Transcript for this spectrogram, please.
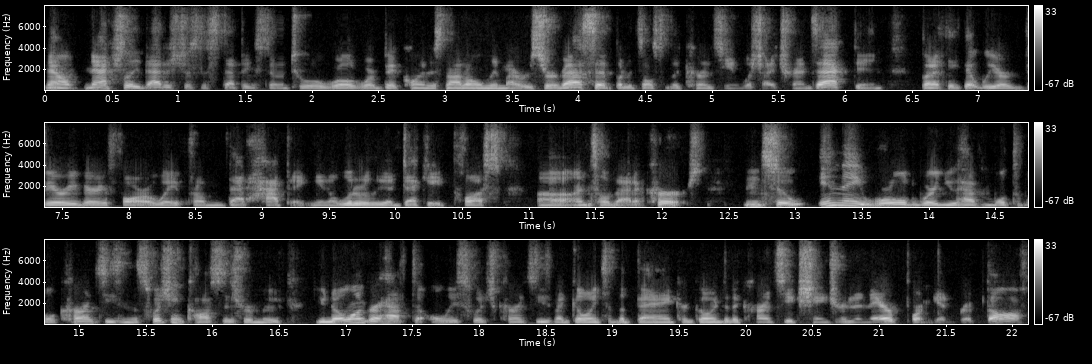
Now, naturally, that is just a stepping stone to a world where Bitcoin is not only my reserve asset, but it's also the currency in which I transact in. But I think that we are very, very far away from that happening, you know, literally a decade plus uh, until that occurs. And so, in a world where you have multiple currencies and the switching cost is removed, you no longer have to only switch currencies by going to the bank or going to the currency exchange or at an airport and getting ripped off.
